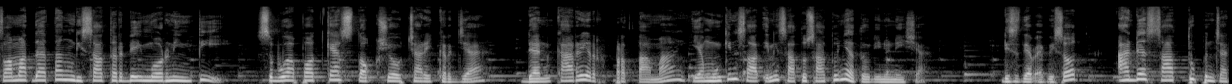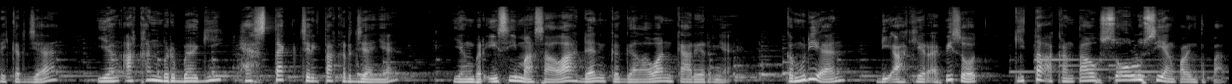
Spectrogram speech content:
Selamat datang di Saturday Morning Tea, sebuah podcast talk show cari kerja dan karir pertama yang mungkin saat ini satu-satunya tuh di Indonesia. Di setiap episode, ada satu pencari kerja yang akan berbagi hashtag cerita kerjanya yang berisi masalah dan kegalauan karirnya. Kemudian, di akhir episode, kita akan tahu solusi yang paling tepat.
